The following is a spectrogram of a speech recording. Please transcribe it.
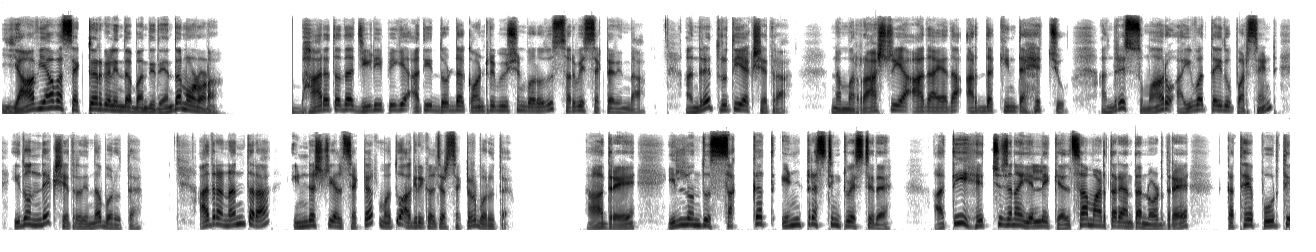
ಯಾವ್ಯಾವ ಸೆಕ್ಟರ್ಗಳಿಂದ ಬಂದಿದೆ ಅಂತ ನೋಡೋಣ. ಭಾರತದ ಜಿಡಿಪಿಗೆ ಅತಿ ದೊಡ್ಡ ಕಾಂಟ್ರಿಬ್ಯೂಷನ್ ಬರೋದು ಸರ್ವಿಸ್ ಸೆಕ್ಟರಿಂದ ಅಂದ್ರೆ ತೃತೀಯ ಕ್ಷೇತ್ರ. ನಮ್ಮ ರಾಷ್ಟ್ರೀಯ ಆದಾಯದ ಅರ್ಧಕ್ಕಿಂತ ಹೆಚ್ಚು, ಅಂದ್ರೆ ಸುಮಾರು ಐವತ್ತೈದು ಪರ್ಸೆಂಟ್ ಇದೊಂದೇ ಕ್ಷೇತ್ರದಿಂದ ಬರುತ್ತೆ. ಅದರ ನಂತರ ಇಂಡಸ್ಟ್ರಿಯಲ್ ಸೆಕ್ಟರ್ ಮತ್ತು ಅಗ್ರಿಕಲ್ಚರ್ ಸೆಕ್ಟರ್ ಬರುತ್ತೆ. ಆದರೆ ಇಲ್ಲೊಂದು ಸಖತ್ ಇಂಟ್ರೆಸ್ಟಿಂಗ್ ಟ್ವಿಸ್ಟ್ ಇದೆ. ಅತಿ ಹೆಚ್ಚು ಜನ ಎಲ್ಲಿ ಕೆಲಸ ಮಾಡ್ತಾರೆ ಅಂತ ನೋಡಿದ್ರೆ ಕಥೆ ಪೂರ್ತಿ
